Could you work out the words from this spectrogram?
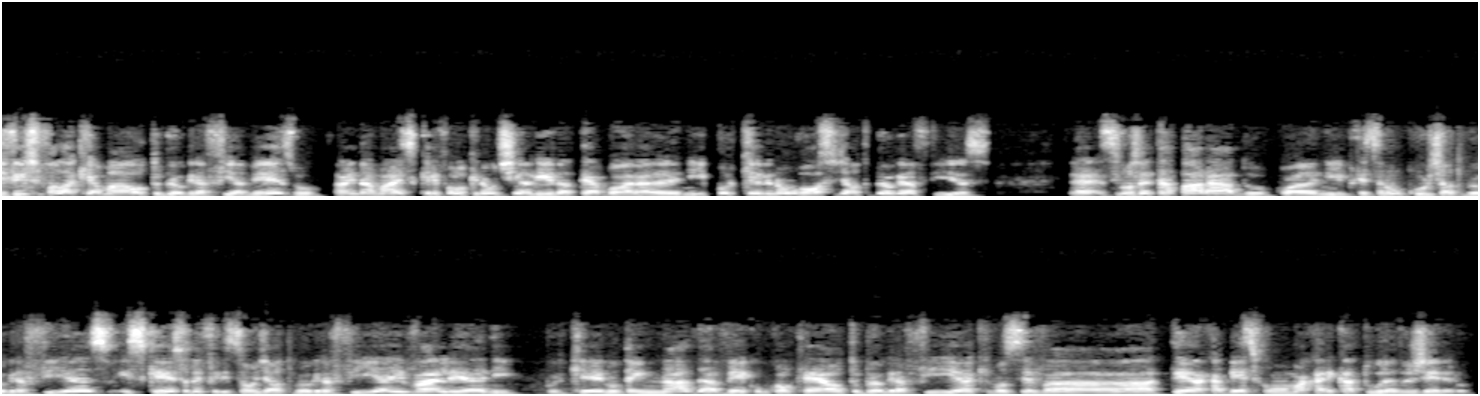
Difícil falar que é uma autobiografia mesmo, ainda mais que ele falou que não tinha lido até agora a Annie, porque ele não gosta de autobiografias. É, se você está parado com a Annie porque você não curte autobiografias, esqueça a definição de autobiografia e vai ler a Annie, porque não tem nada a ver com qualquer autobiografia que você vá ter na cabeça como uma caricatura do gênero.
